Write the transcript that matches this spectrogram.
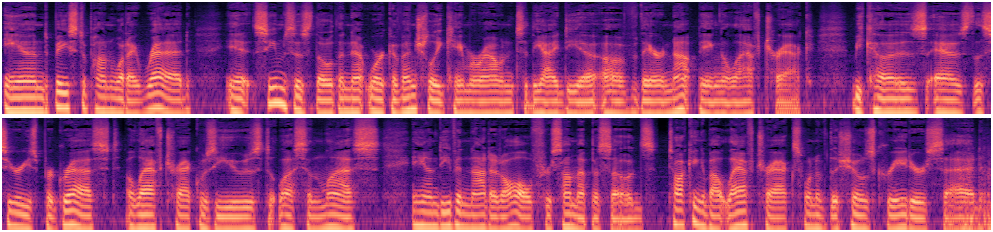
And based upon what I read, it seems as though the network eventually came around to the idea of there not being a laugh track because as the series progressed, a laugh track was used less and less, and even not at all for some episodes. Talking about laugh tracks, one of the show's creators said,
